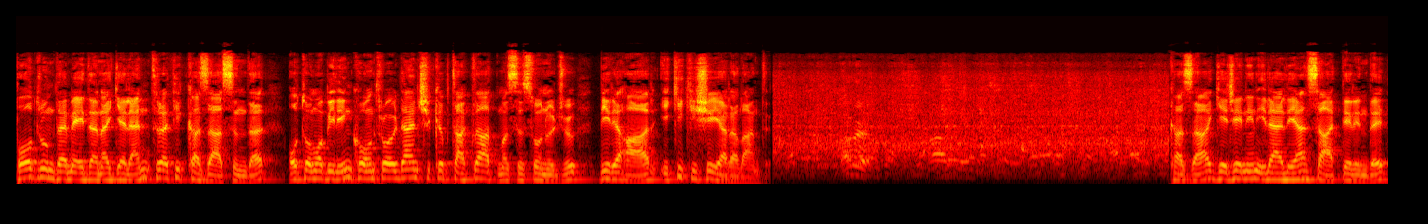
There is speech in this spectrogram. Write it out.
Bodrum'da meydana gelen trafik kazasında otomobilin kontrolden çıkıp takla atması sonucu biri ağır iki kişi yaralandı. Kaza gecenin ilerleyen saatlerinde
